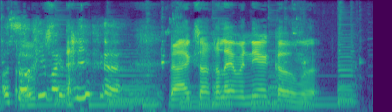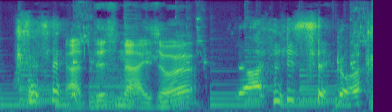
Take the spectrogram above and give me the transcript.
Wat zag je mij vliegen? Nou, ik zag alleen maar neerkomen. Ja, dit is nice hoor. Ja, die is sick hoor.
